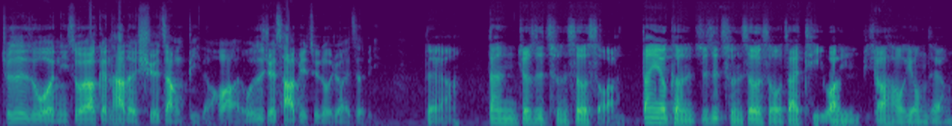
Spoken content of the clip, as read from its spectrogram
就是如果你说要跟他的学长比的话，我是觉得差别最多就在这里。对啊，但就是纯射手啊，但也有可能就是纯射手在 T1 比较好用这样。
